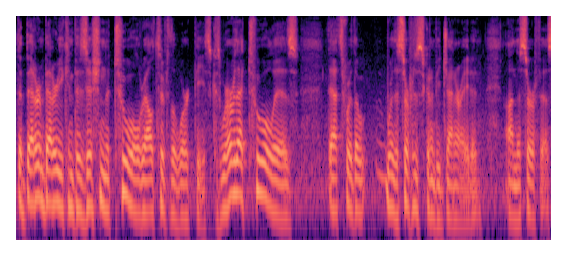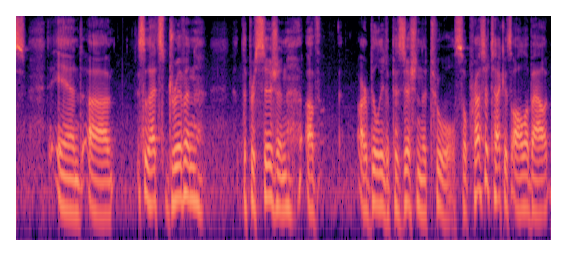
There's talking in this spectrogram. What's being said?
the better and better you can position the tool relative to the workpiece. Because wherever that tool is, that's where the where the surface is going to be generated on the surface. And uh, so that's driven the precision of our ability to position the tools. So Precitech is all about,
